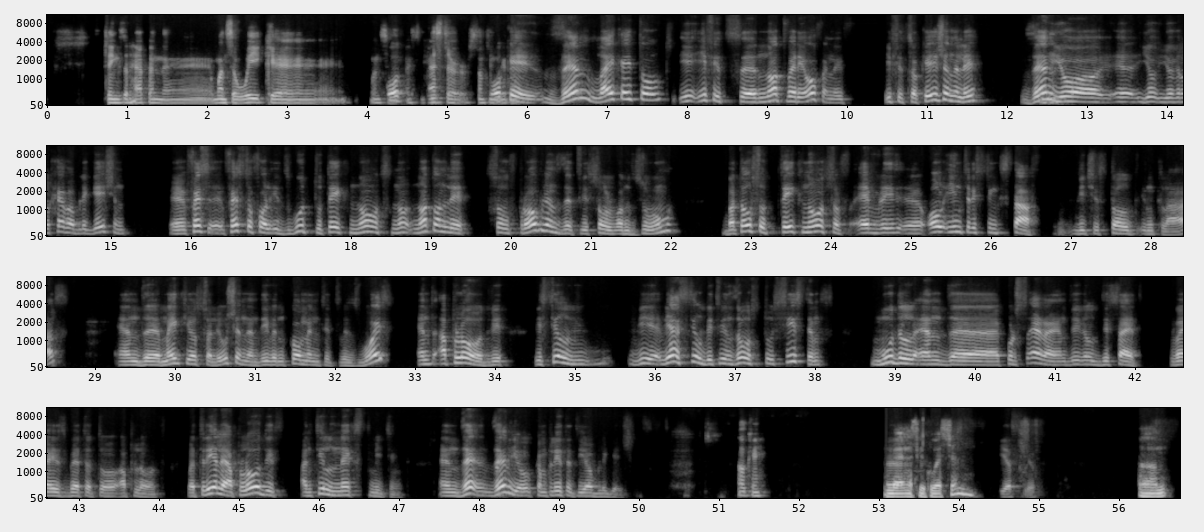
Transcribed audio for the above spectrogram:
things that happen uh, once a week, uh, once a- Ok- a semester or something like that. okay then like i told if it's uh, not very often if if it's occasionally then Mhm. you're uh, you you will have obligation uh, first, first of all, it's good to take notes, not, not only solve problems that we solve on Zoom, but also take notes of every, uh, all interesting stuff which is told in class and uh, make your solution and even comment it with voice and upload. We, we still, we, we are still between those two systems, Moodle and uh, Coursera, and we will decide where is better to upload. But really upload it until next meeting. And then, then you completed your obligations. Okay, May I ask a question? Yes, yes. Um,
